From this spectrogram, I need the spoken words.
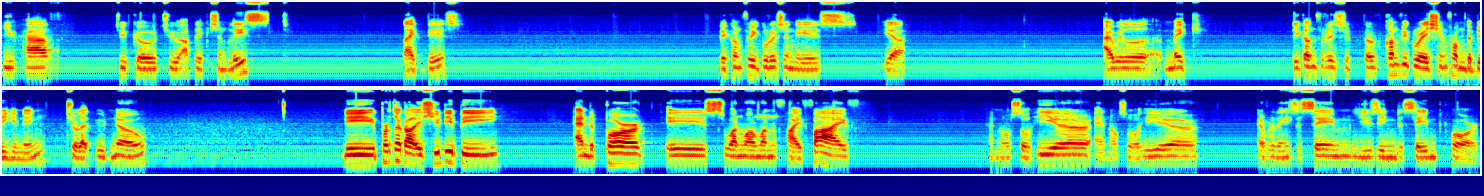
you have to go to application list like this. The configuration is yeah. I will make the configuration from the beginning to let you know. The protocol is UDP and the port is 11155 and also here and also here. Everything is the same using the same port.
